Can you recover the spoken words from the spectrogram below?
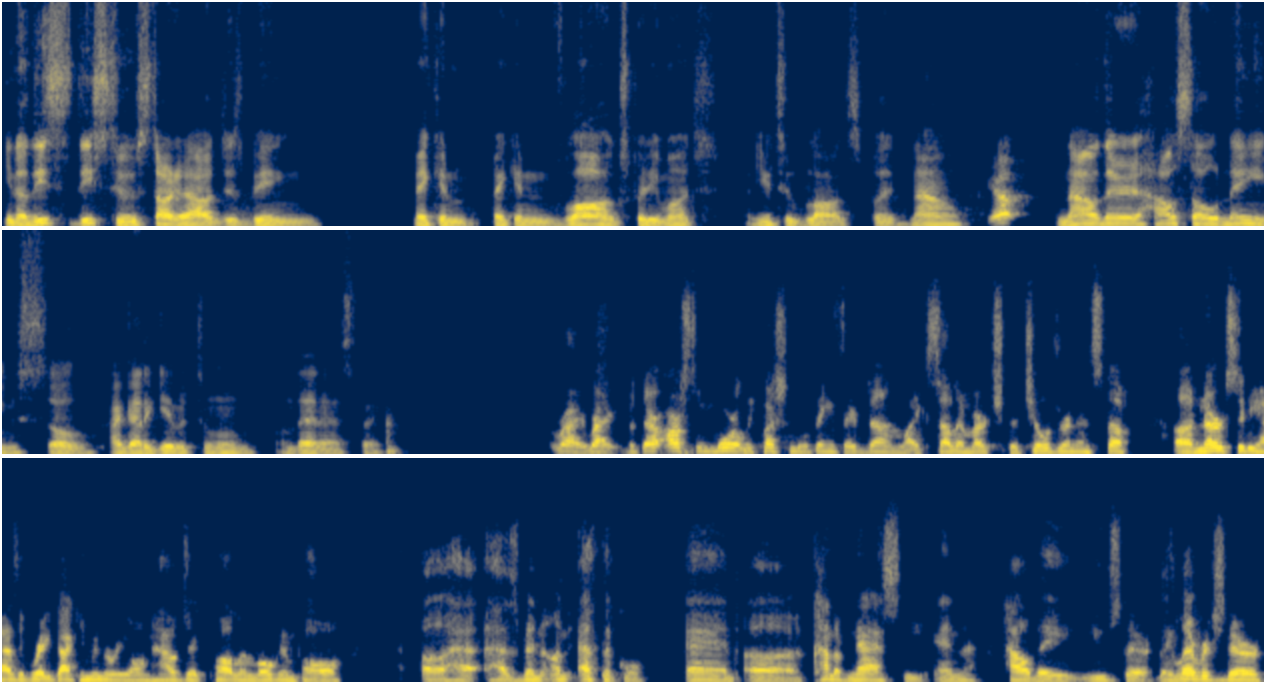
you know, these these two started out just being making making vlogs pretty much, YouTube vlogs, but now Yep. now they're household names. So I got to give it to him on that aspect. Right, right. But there are some morally questionable things they've done, like selling merch to children and stuff. Uh, Nerd City has a great documentary on how Jake Paul and Logan Paul uh, ha- has been unethical and uh, kind of nasty, and how they use their they leverage their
